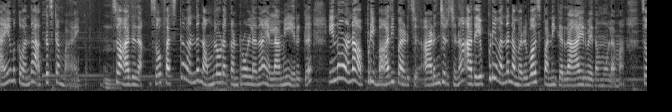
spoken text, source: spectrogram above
டைமுக்கு வந்து அக்கஸ்டம் ஆகிக்கும் ஸோ அதுதான். ஸோ ஃபர்ஸ்ட் வந்து நம்மளோட கண்ட்ரோல்ல தான் எல்லாமே இருக்கு. இன்னொன்று அப்படி பாதிப்பு அடிச்சு அடைஞ்சிருச்சுன்னா அதை எப்படி வந்து நம்ம ரிவர்ஸ் பண்ணிக்கிறது ஆயுர்வேதம் மூலமா? ஸோ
